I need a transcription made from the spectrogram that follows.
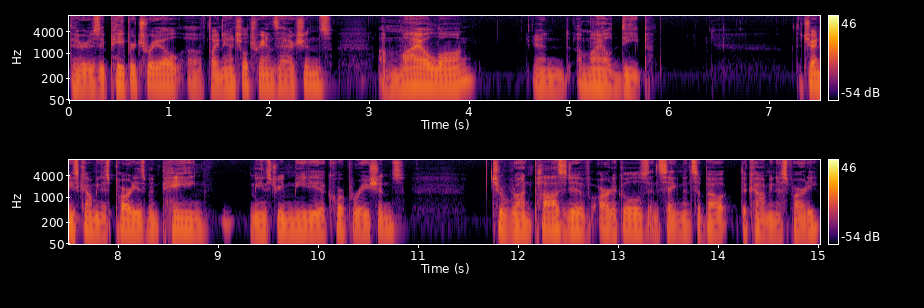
There is a paper trail of financial transactions a mile long and a mile deep. The Chinese Communist Party has been paying mainstream media corporations to run positive articles and segments about the Communist Party.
